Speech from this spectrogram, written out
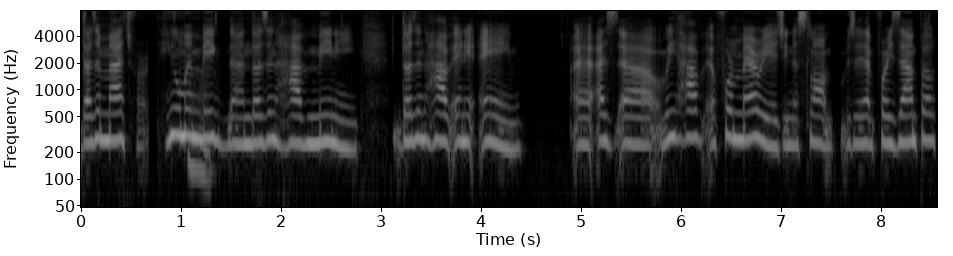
doesn't matter. Human being uh, doesn't have meaning, doesn't have any aim. Uh, as uh, we have uh, for marriage in Islam, for example,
